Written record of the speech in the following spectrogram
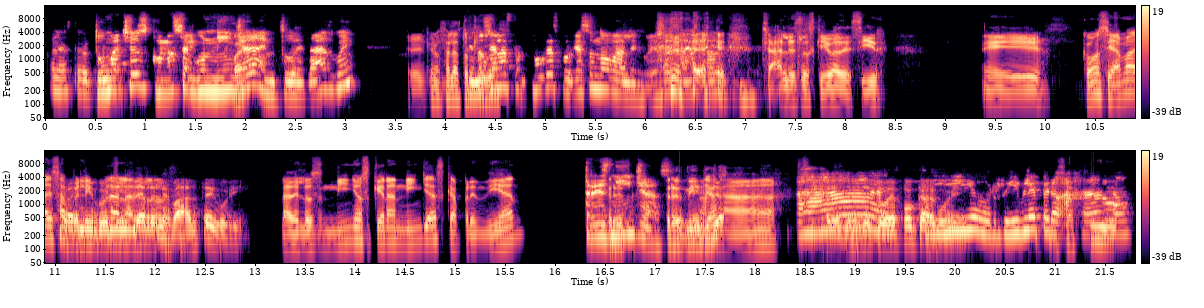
Con las tortugas. ¿Tú, machos, conoces algún ninja Bueno. en tu edad, güey? El- Que no sale la Que no sean las tortugas porque esas no valen, güey. Esas han estado- Chales, los que iba a decir. Eh, ¿Cómo se llama esa película? La ninja de, los, relevante, güey. la de los niños que eran ninjas que aprendían. Tres Tres- ninjas. tres ninjas. Ah, pero no es de tu época, sí, güey. horrible, pero Exacto. ajá, No. no.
